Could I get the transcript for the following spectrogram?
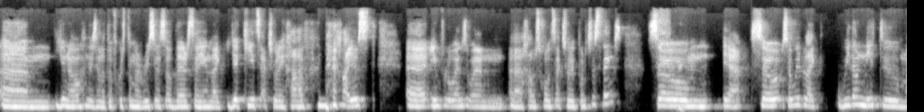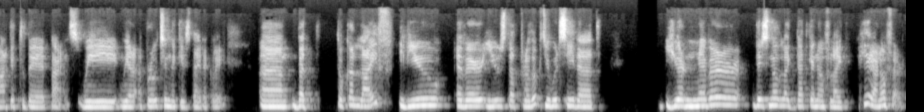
um, you know there's a lot of customer research out there saying like your kids actually have the highest uh, influence when uh, households actually purchase things. So um, yeah so so we're like we don't need to market to the parents. We we are approaching the kids directly um, but Toca Life, if you ever use that product, you will see that you're never, there's not like that kind of like, here an offer.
